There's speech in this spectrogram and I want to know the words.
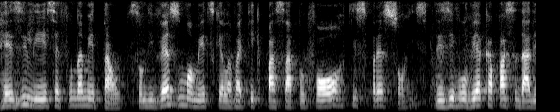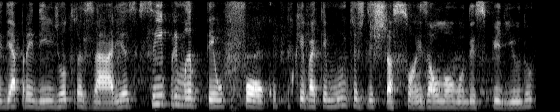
Resiliência é fundamental. São diversos momentos que ela vai ter que passar por fortes pressões. Desenvolver a capacidade de aprender em outras áreas, sempre manter o foco, porque vai ter muitas distrações ao longo desse período.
